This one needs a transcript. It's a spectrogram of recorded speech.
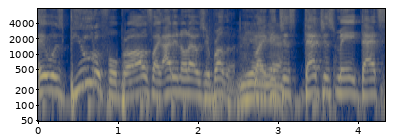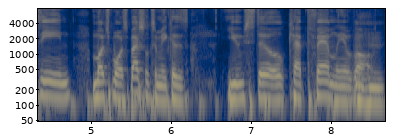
it was beautiful, bro. I was like, I didn't know that was your brother. Yeah, like yeah. it just that just made that scene much more special to me because you still kept family involved.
